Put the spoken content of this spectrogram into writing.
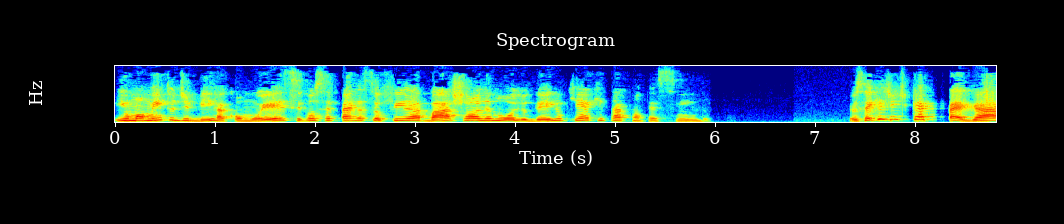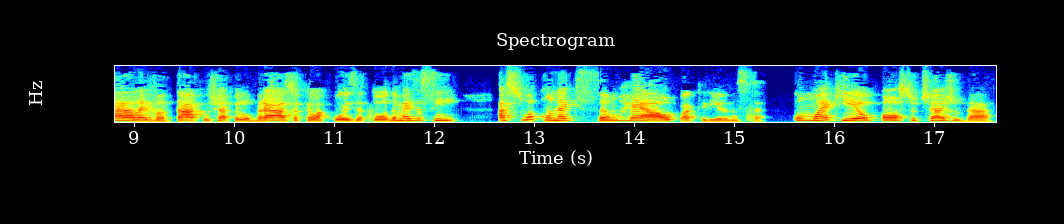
em um momento de birra como esse, você pega seu filho abaixo, olha no olho dele, o que é que está acontecendo? Eu sei que a gente quer pegar, levantar, puxar pelo braço, aquela coisa toda, mas assim, a sua conexão real com a criança, como é que eu posso te ajudar?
